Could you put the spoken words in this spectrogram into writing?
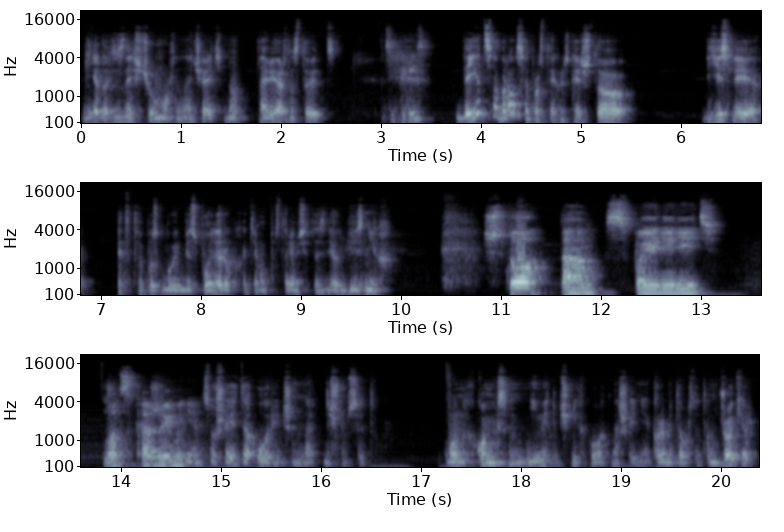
Я даже не знаю, с чего можно начать, но, наверное, стоит... Заберись. Да я собрался, просто я хочу сказать, что если этот выпуск будет без спойлеров, хотя мы постараемся это сделать без них, что там спойлерить? Вот скажи мне. Слушай, это Origin, на- начнем с этого. Он к комиксам не имеет вообще никакого отношения, кроме того, что там Джокер.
